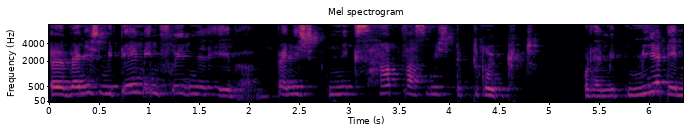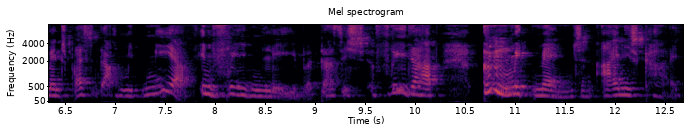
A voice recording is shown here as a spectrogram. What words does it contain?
Äh, wenn ich mit dem in Frieden lebe, wenn ich nichts habe, was mich bedrückt, oder mit mir, dementsprechend auch mit mir in Frieden lebe, dass ich Friede habe mit Menschen, Einigkeit,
